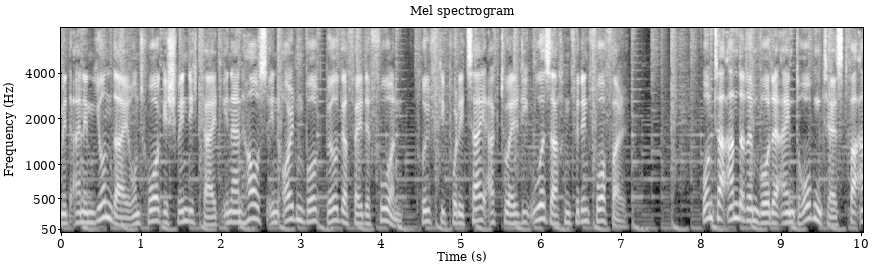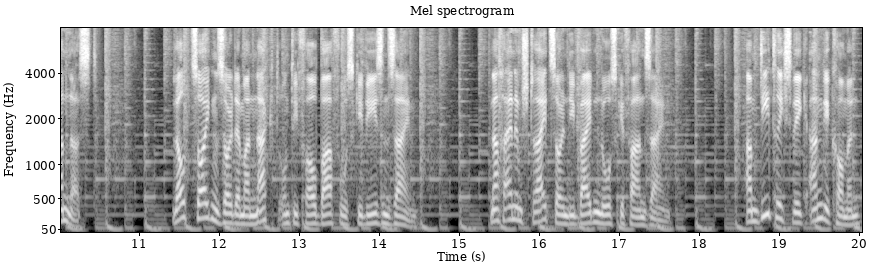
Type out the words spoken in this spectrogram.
mit einem Hyundai und hoher Geschwindigkeit in ein Haus in Oldenburg-Bürgerfelde fuhren, prüft die Polizei aktuell die Ursachen für den Vorfall. Unter anderem wurde ein Drogentest veranlasst. Laut Zeugen soll der Mann nackt und die Frau barfuß gewesen sein. Nach einem Streit sollen die beiden losgefahren sein. Am Dietrichsweg angekommen,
